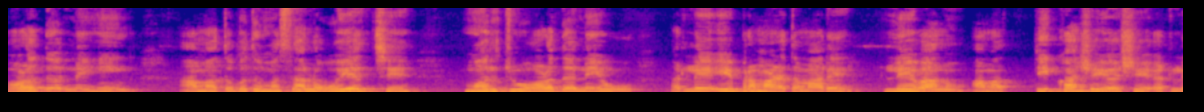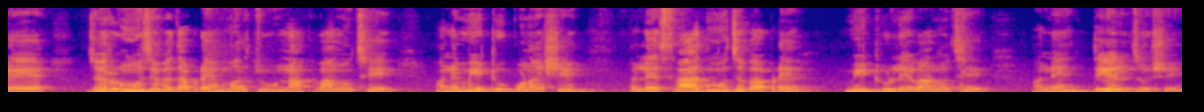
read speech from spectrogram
હળદર ને હિંગ. આમાં તો બધો મસાલો હોય જ છે. મરચું, હળદર ને એવું. એટલે એ પ્રમાણે તમારે લેવાનું. આમાં તીખાશય હશે એટલે જરૂર મુજબ જ આપણે મરચું નાખવાનું છે. અને મીઠું પણ હશે. એટલે સ્વાદ મુજબ આપણે મીઠું લેવાનું છે. અને તેલ જોશે.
